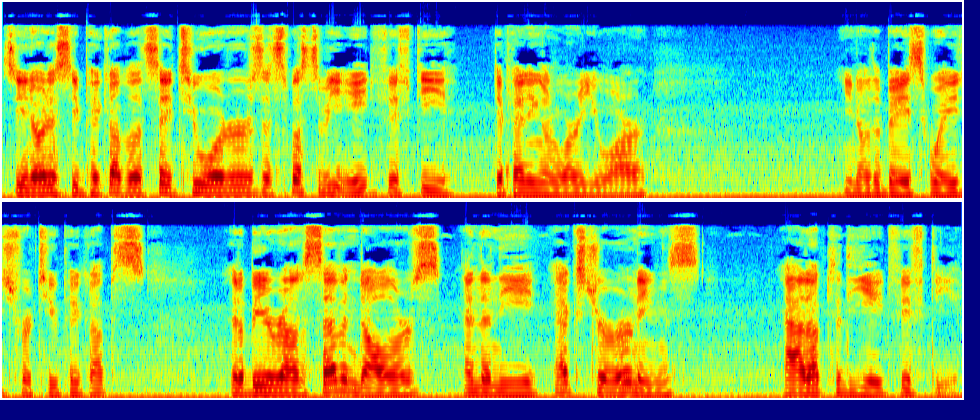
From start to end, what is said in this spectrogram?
So you notice you pick up, let's say, two orders. It's supposed to be eight fifty, depending on where you are. You know, the base wage for two pickups. It'll be around seven dollars, and then the extra earnings add up to the eight fifty.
